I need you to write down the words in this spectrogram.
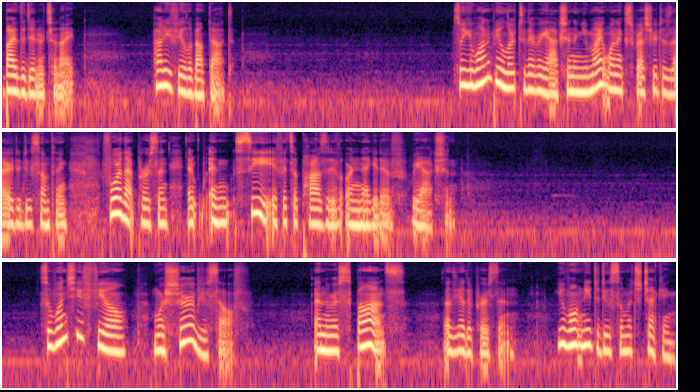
buy the dinner tonight. How do you feel about that?" So you want to be alert to their reaction, and you might want to express your desire to do something for that person and, and see if it's a positive or negative reaction. So once you feel more sure of yourself and the response of the other person, you won't need to do so much checking.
